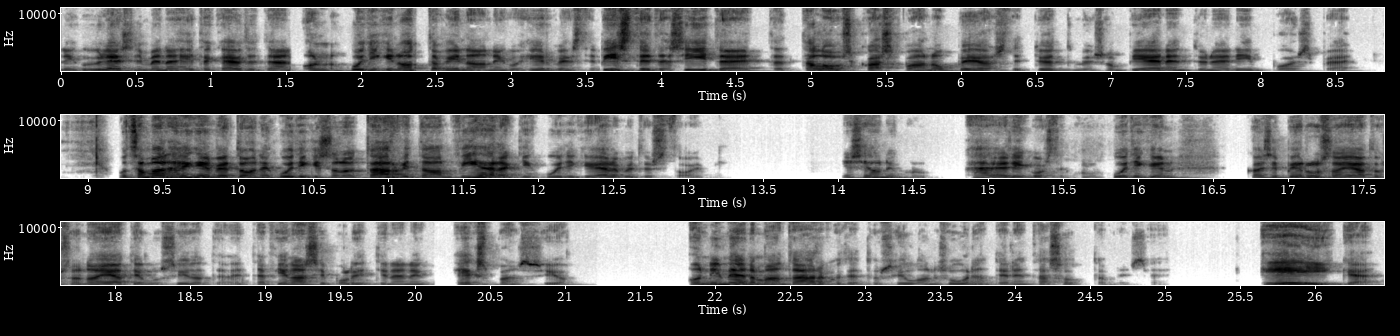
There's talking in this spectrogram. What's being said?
niin kuin yleisnimenä heitä käytetään, on kuitenkin ottavinaan niin kuin hirveästi pisteitä siitä, että talous kasvaa nopeasti, työttömyys on pienentynyt ja niin poispäin. Mutta saman hengenvetoon he kuitenkin sanoivat, että tarvitaan vieläkin kuitenkin elvytystoimia. Ja se on niin kuin vähän erikoista, kun kuitenkin kai se perusajatus on ajatellut siltä, että finanssipoliittinen ekspansio on nimenomaan tarkoitettu silloin suhdanteiden tasottamiseen. Eikä,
